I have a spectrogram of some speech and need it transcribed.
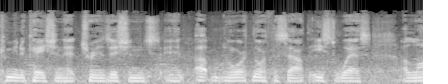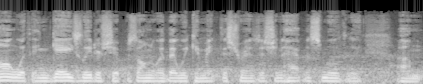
communication that transitions and up north, north to south, east to west, along with engaged leadership is the only way that we can make this transition happen smoothly. Um,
